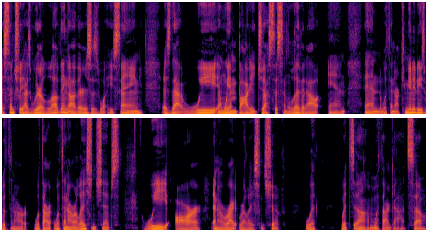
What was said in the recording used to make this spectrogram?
essentially as we are loving others is what he's saying is that we and we embody justice and live it out and and within our communities within our with our within our relationships we are in a right relationship with with um with our God so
